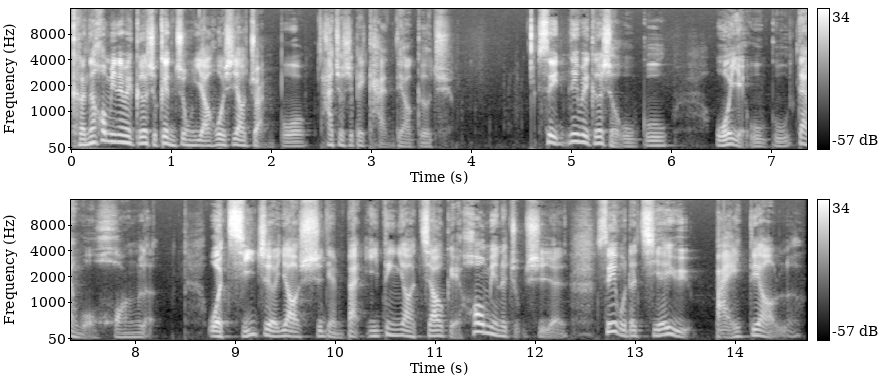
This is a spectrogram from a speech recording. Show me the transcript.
可能后面那位歌手更重要，或是要转播，他就是被砍掉歌曲。所以那位歌手无辜，我也无辜，但我慌了，我急着要十点半一定要交给后面的主持人，所以我的结语白掉了。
